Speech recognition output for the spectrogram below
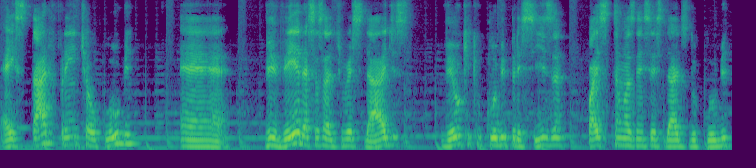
é estar frente ao clube, é, viver essas adversidades, ver o que, que o clube precisa, quais são as necessidades do clube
